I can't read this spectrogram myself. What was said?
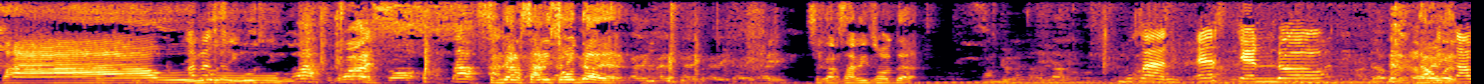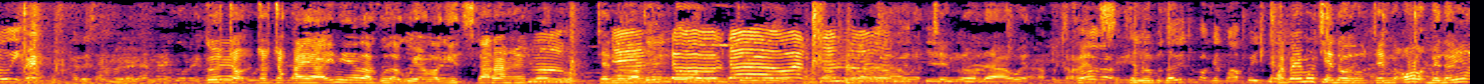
tahu Apa tuh? Segar sari soda ya segar sari soda bukan es cendol. Dawet. Betawi itu co- cocok kayak ini ya lagu-lagu yang lagi hit sekarang ya. Hmm. cendol apa? Cendol dawet cendol. dawet. cendol dawet tapi keren sih. cendol Betawi itu pakai tape aja. tapi emang cendol cendol? Oh bedanya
